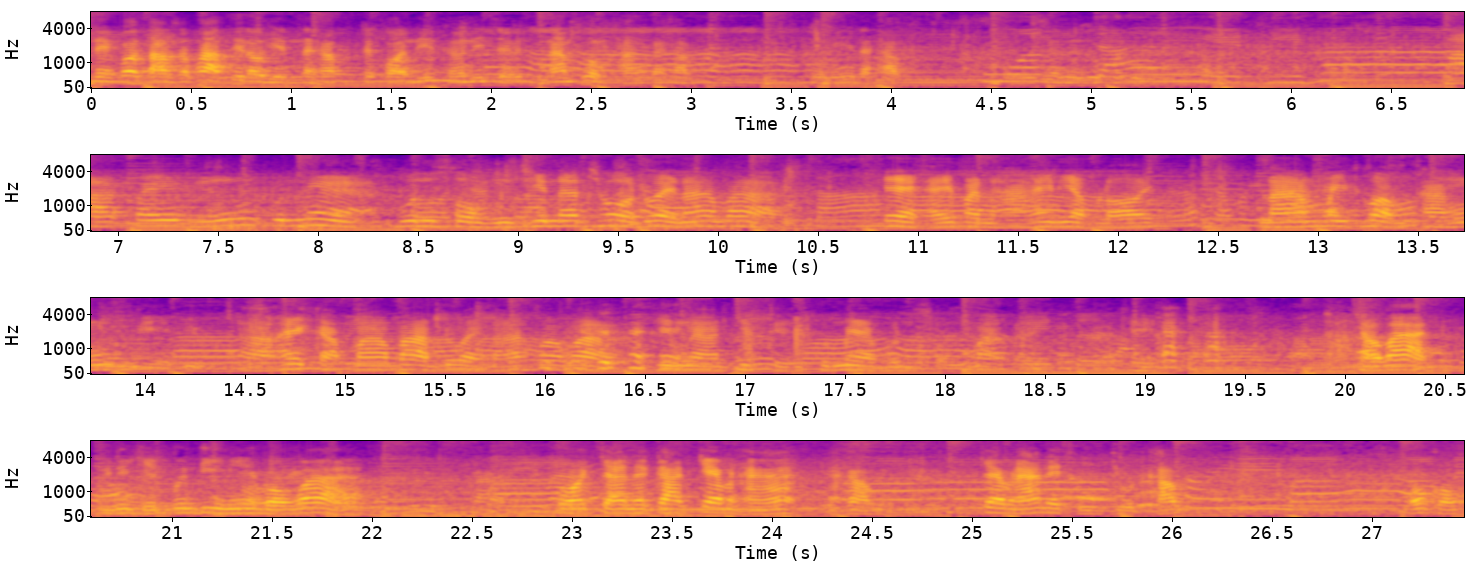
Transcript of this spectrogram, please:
เนี่ยก็ตามสภาพที่เราเห็นนะครับ แต่ก่อนนี้แถวนี้จะเป็นน้ำท่วมขังนะครับ รงนี้นะครับทันฤดูพอดีนะครับฝากไปถึงคุณแม่บุญส่งชินโชตด้วยนะว่า แก้ไขปัญหาให้เรียบร้อย น้ำไม่ท่วมขังอ่าให้กลับมาบ้านด้วยนะ เพราะว่าทีมงานคิดถึงคุณแม่บุญส่งมากเลยโอเค ชาวบ้านอยู่ในเขตพื้นที่นี้บอกว่าตัวใจในการแก้ปัญหานะครับ แก้ปัญหาได้ถูกจุดครับขอขอบ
